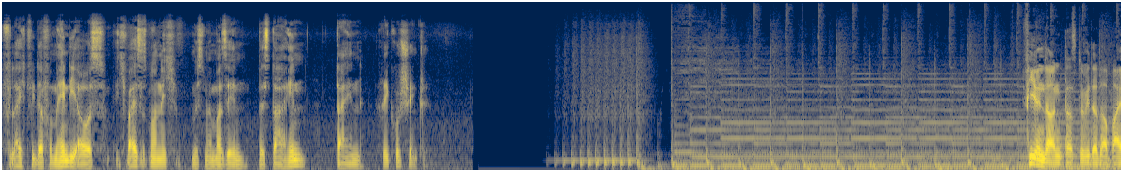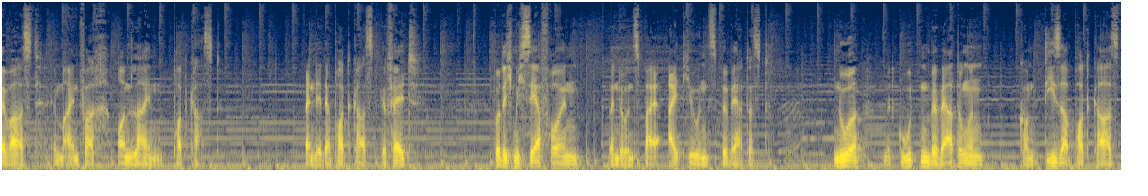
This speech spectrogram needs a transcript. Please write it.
Vielleicht wieder vom Handy aus. Ich weiß es noch nicht. Müssen wir mal sehen. Bis dahin, dein Rico Schinkel. Vielen Dank, dass du wieder dabei warst im Einfach Online Podcast. Wenn dir der Podcast gefällt, würde ich mich sehr freuen, wenn du uns bei iTunes bewertest. Nur mit guten Bewertungen kommt dieser Podcast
